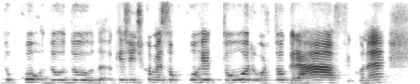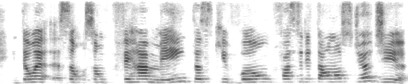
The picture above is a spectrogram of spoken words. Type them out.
do, do, do, do que a gente começou com o corretor ortográfico, né? Então é, são, são ferramentas que vão facilitar o nosso dia a dia,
